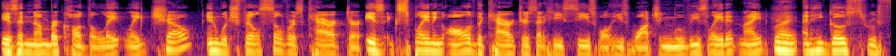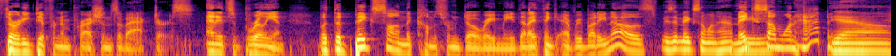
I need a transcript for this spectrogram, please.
is a number called The Late Late Show, in which Phil Silver's character is explaining all of the characters that he sees while he's watching movies late at night. Right. And he goes through 30 different impressions of actors. And it's brilliant. But the big song that comes from Do Re Mi that I think everybody knows Is it make someone happy? Make Someone Happy. Yeah.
